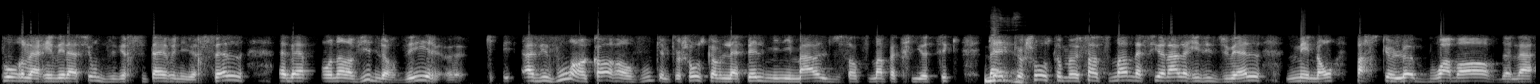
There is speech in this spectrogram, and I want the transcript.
pour la révélation diversitaire universelle. Eh bien, on a envie de leur dire, euh, avez-vous encore en vous quelque chose comme l'appel minimal du sentiment patriotique, ben, quelque chose comme un sentiment national résiduel, mais non, parce que le bois mort de la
